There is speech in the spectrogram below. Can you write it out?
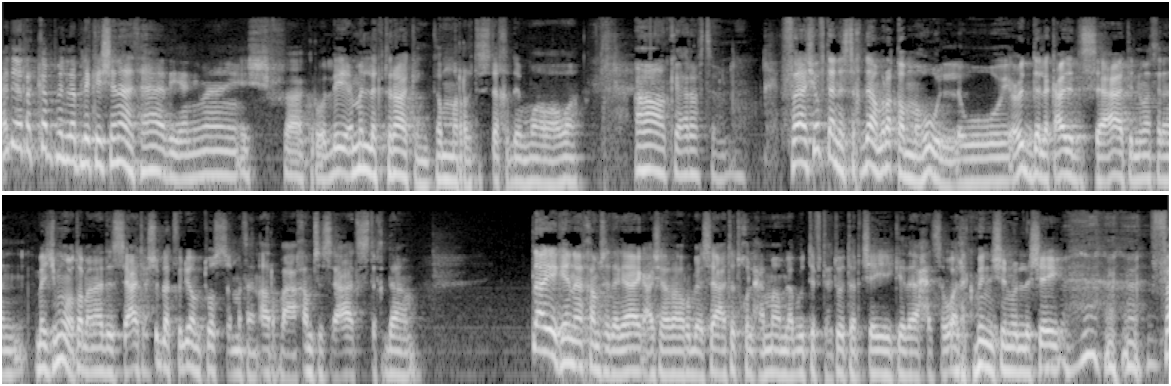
بعدين ركبت من ال applicationات هذه يعني ما إيش فاكره اللي يعمل لك tracking كم مرة تستخدم و و و آه okay عرفت فشفت أن استخدام رقم مهول ويعد لك عدد الساعات إنه مثلا مجموع طبعا عدد الساعات يحسب لك في اليوم توصل مثلا أربع خمس ساعات استخدام. تلاقيك هنا خمسة دقائق عشرة ربع ساعة تدخل الحمام لابد تفتح تويتر شيء كذا أحد سوى لك mention ولا شيء. ف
